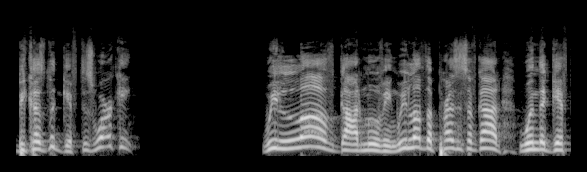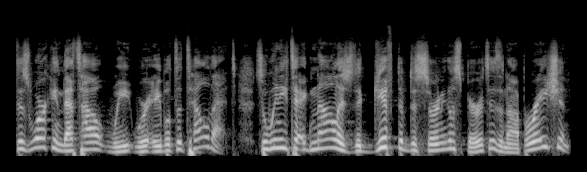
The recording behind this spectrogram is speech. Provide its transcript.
because the gift is working. We love God moving. We love the presence of God when the gift is working. That's how we, we're able to tell that. So we need to acknowledge the gift of discerning of spirits is an operation.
